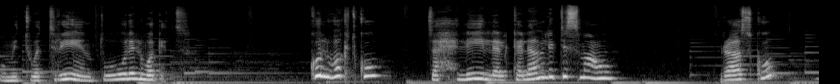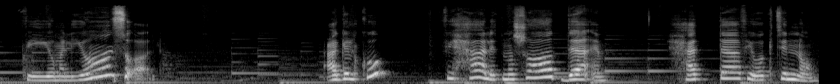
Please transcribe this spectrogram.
ومتوترين طول الوقت. كل وقتكم تحليل للكلام اللي بتسمعوه. راسكم فيه مليون سؤال. عقلكم في حالة نشاط دائم حتى في وقت النوم.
